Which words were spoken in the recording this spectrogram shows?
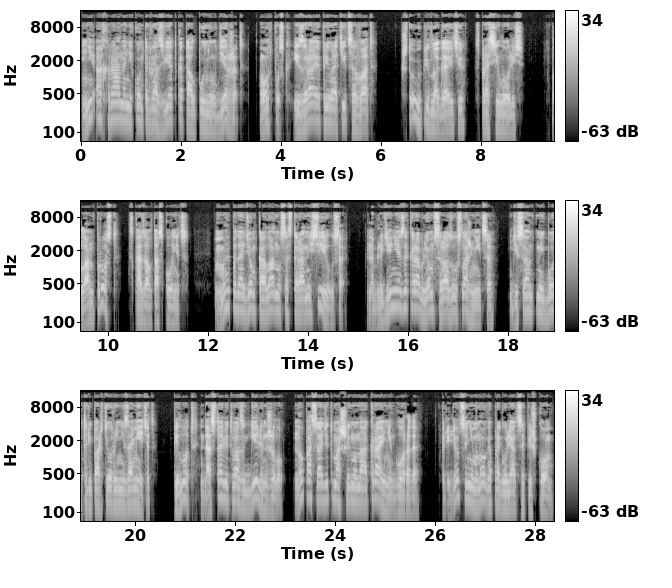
ни охрана, ни контрразведка толпу не удержат. Отпуск из рая превратится в ад. Что вы предлагаете?» — спросил Олесь. «План прост», — сказал тосконец. «Мы подойдем к Алану со стороны Сириуса. Наблюдение за кораблем сразу усложнится. Десантный бот репортеры не заметят. Пилот доставит вас к Геленджелу, но посадит машину на окраине города. Придется немного прогуляться пешком».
